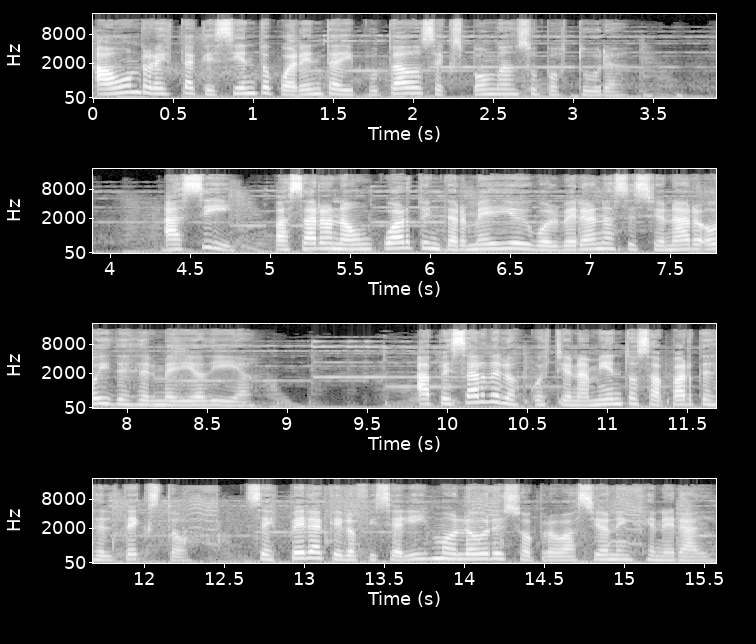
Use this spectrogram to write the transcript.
Aún resta que 140 diputados expongan su postura. Así, pasaron a un cuarto intermedio y volverán a sesionar hoy desde el mediodía. A pesar de los cuestionamientos apartes del texto, se espera que el oficialismo logre su aprobación en general.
